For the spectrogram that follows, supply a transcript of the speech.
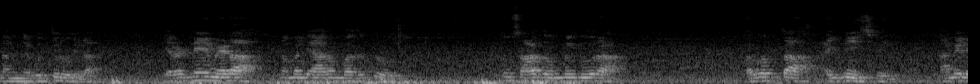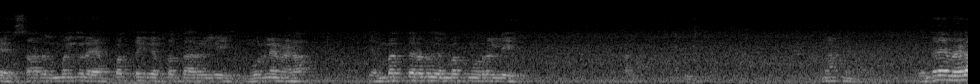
ನಮಗೆ ಗೊತ್ತಿರುವುದಿಲ್ಲ. ಎರಡನೇ ಮೇಳ ನಮ್ಮಲ್ಲಿ ಆರಂಭ ಆದದ್ದು ಅದು ಸಾವಿರದ ಒಂಬೈನೂರ ಅರವತ್ತ ಐದನೇ ಇಸ್ವಿ. ಆಮೇಲೆ ಸಾವಿರದ ಒಂಬೈನೂರ ಎಪ್ಪತ್ತೈದು ಎಪ್ಪತ್ತಾರರಲ್ಲಿ ಮೂರನೇ ಮೇಳ, ಎಂಬತ್ತೆರಡು ಎಂಬತ್ತ್ಮೂರರಲ್ಲಿ ಒಂದನೇ ಮೇಳ.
